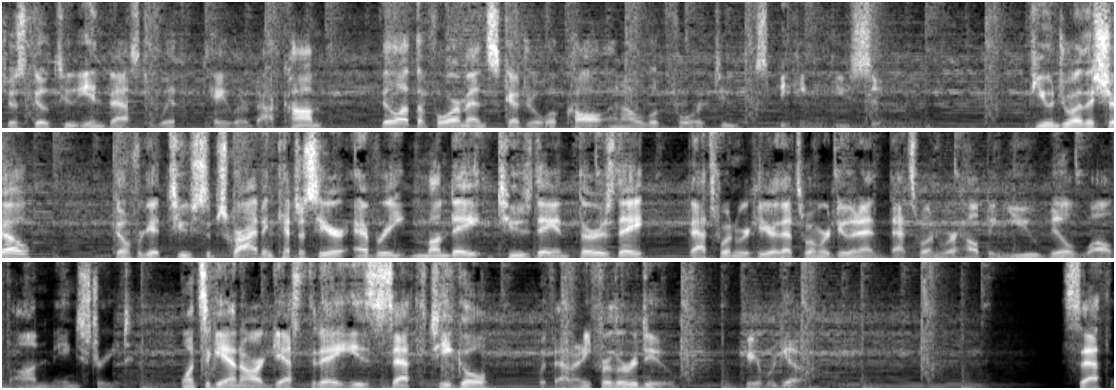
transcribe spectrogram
just go to investwithtaylor.com, fill out the form, and schedule a call, and I'll look forward to speaking with you soon. If you enjoy the show, don't forget to subscribe and catch us here every Monday, Tuesday, and Thursday. That's when we're here. That's when we're doing it. That's when we're helping you build wealth on Main Street. Once again, our guest today is Seth Teagle. Without any further ado, here we go. Seth,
